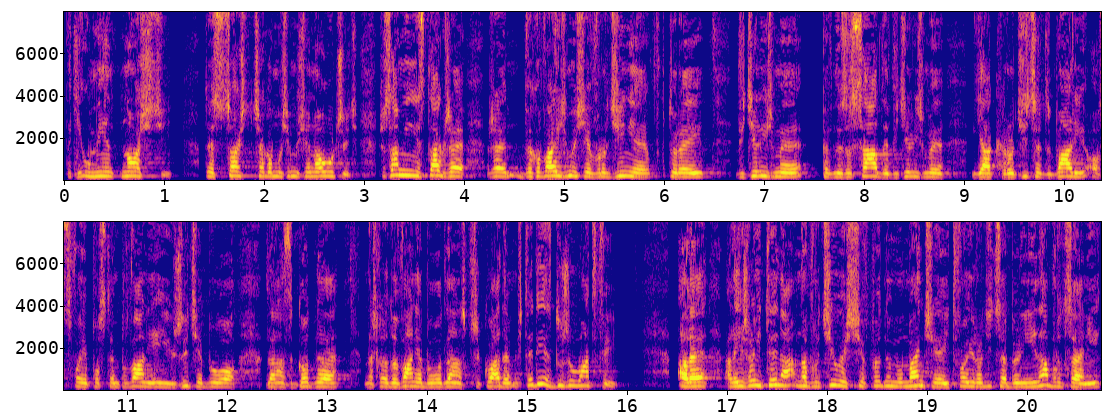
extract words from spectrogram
takiej umiejętności. To jest coś, czego musimy się nauczyć. Czasami jest tak, że, że wychowaliśmy się w rodzinie, w której widzieliśmy pewne zasady, widzieliśmy, jak rodzice dbali o swoje postępowanie i ich życie było dla nas godne naśladowania, było dla nas przykładem. I wtedy jest dużo łatwiej. Ale, ale jeżeli ty na, nawróciłeś się w pewnym momencie i twoi rodzice byli nienawróceni,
